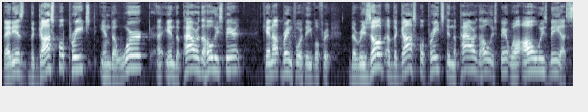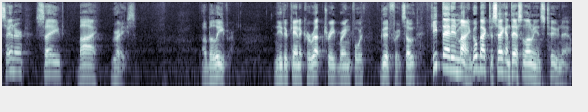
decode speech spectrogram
That is, the gospel preached in the work, uh, in the power of the Holy Spirit, cannot bring forth evil fruit. The result of the gospel preached in the power of the Holy Spirit will always be a sinner saved by grace, a believer. Neither can a corrupt tree bring forth good fruit. So keep that in mind. Go back to 2 Thessalonians 2 now.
